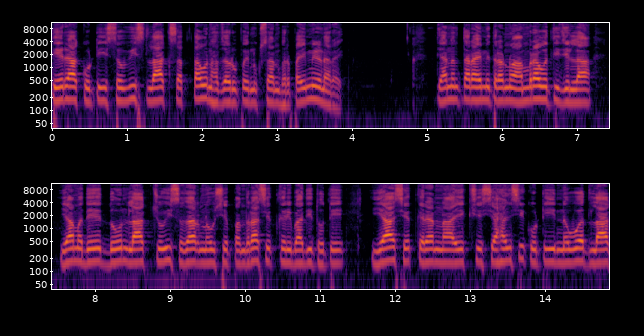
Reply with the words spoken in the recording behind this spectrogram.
तेरा कोटी सव्वीस लाख सत्तावन्न हजार रुपये नुकसान भरपाई मिळणार आहे. त्यानंतर आहे मित्रांनो अमरावती जिल्हा. यामध्ये दोन लाख चोवीस हजार नऊशे पंधरा शेतकरी बाधित होते. या शेतकऱ्यांना एकशे शहाऐंशी कोटी नव्वद लाख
